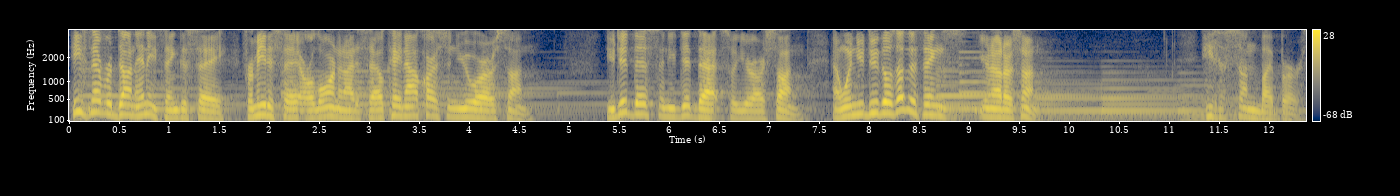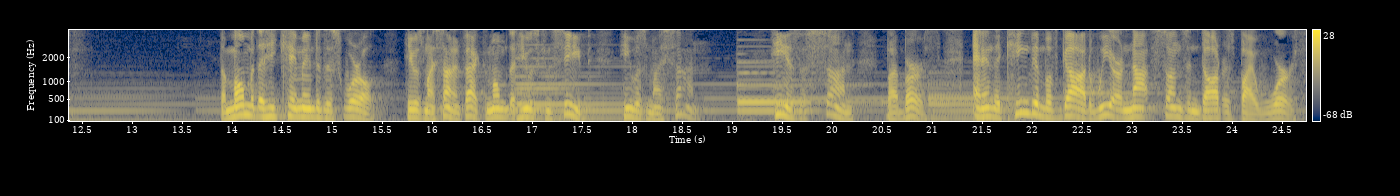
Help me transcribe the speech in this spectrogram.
He's never done anything to say, for me to say, or Lauren and I to say, okay, now, Carson, you are our son. You did this and you did that, so you're our son. And when you do those other things, you're not our son. He's a son by birth. The moment that he came into this world, he was my son. In fact, the moment that he was conceived, he was my son. He is a son by birth. And in the kingdom of God, we are not sons and daughters by worth.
